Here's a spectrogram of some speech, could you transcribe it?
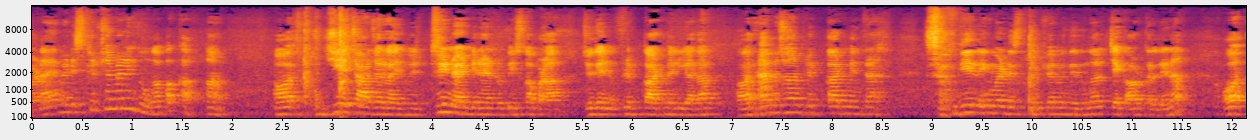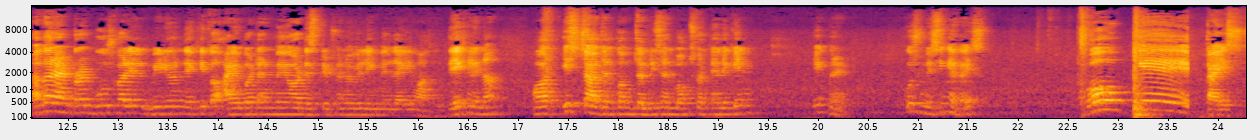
बड़ा है, मैं डिस्क्रिप्शन में लिख दूँगा, पक्का? हाँ। और ये चार्जर का इसमें थ्री नाइनटी नाइन रुपीज़ का पड़ा जो कि फ्लिपकार्ट में लिया था, और अमेजोन फ्लिपकार्ट मिंत्रा सभी लिंक मैं डिस्क्रिप्शन में दे दूँगा चेकआउट कर लेना। और अगर एंड्रॉइड बूस्ट वाली वीडियो नहीं देखी तो आई बटन में और डिस्क्रिप्शन में भी लिंक मिल जाएगी, वहाँ से देख लेना। और इस चार्जर को हम जल्दी से अनबॉक्स करते हैं, लेकिन एक मिनट कुछ मिसिंग है गाइस ओके गाइस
